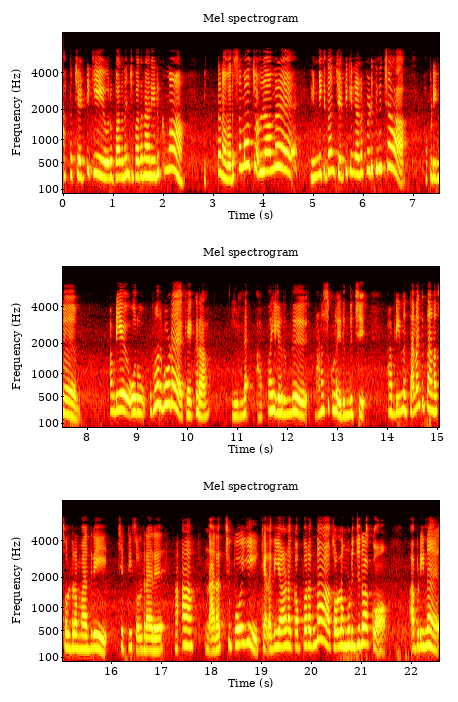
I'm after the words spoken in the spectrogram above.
அப்போ செட்டிக்கு ஒரு பதினஞ்சு பதினாறு இருக்குமா? இத்தனை வருஷமாக சொல்லாமல் இன்னைக்கு தான் செட்டிக்கு நினப்பு எடுத்துக்கிச்சா அப்படின்னு அப்படியே ஒரு உணர்வோட கேட்குறா இல்லை அப்பையிலிருந்து மனசுக்குள்ளே இருந்துச்சு. அப்படின்னு தனக்குத்தானே சொல்கிற மாதிரி செட்டி சொல்கிறாரு ஆ நரைச்சி போய் கிளவியானக்கப்புறம்தான் சொல்ல முடிஞ்சுதாக்கும் அப்படின்னு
